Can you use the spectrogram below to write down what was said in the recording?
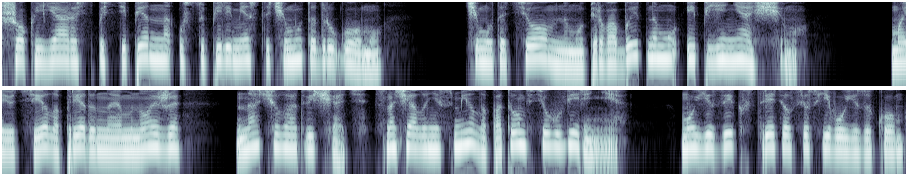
Шок и ярость постепенно уступили место чему-то другому. чему-то темному, первобытному и пьянящему. Мое тело, преданное мной же, начало отвечать. Сначала не смело, потом все увереннее. Мой язык встретился с его языком,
